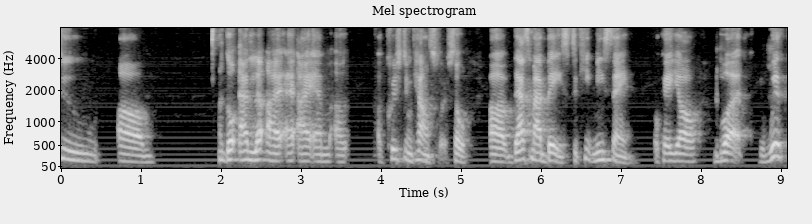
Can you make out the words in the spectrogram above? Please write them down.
to um, go. I, I, I am a, a, Christian counselor, so uh, that's my base to keep me sane. Okay, y'all. But with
